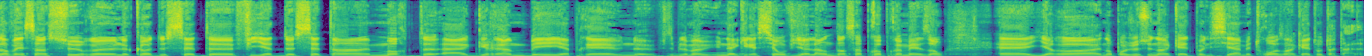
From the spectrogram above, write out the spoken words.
Alors Vincent, sur euh, le cas de cette euh, fillette de 7 ans euh, morte à Granby après une visiblement une agression violente dans sa propre maison, il y aura non pas juste une enquête policière, mais trois enquêtes au total.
